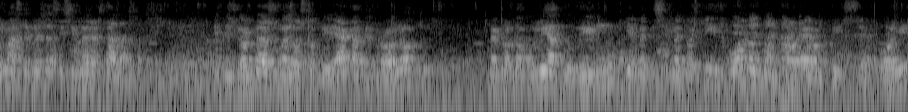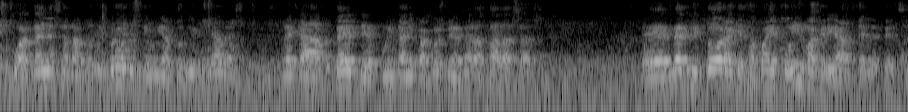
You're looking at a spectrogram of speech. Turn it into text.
Είμαστε μέσα στις ημέρες θάλασσας και τις γιορτάζουμε εδώ στο Πειραιά κάθε χρόνο με πρωτοβουλία του Δήμου και με τη συμμετοχή όλων των φορέων της ε, πόλης που αγκάλιασαν από την πρώτη στιγμή, από το 2015 που ήταν η Παγκόσμια Μέρα Θάλασσας ε, μέχρι τώρα και θα πάει πολύ μακριά αν θέλετε έτσι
